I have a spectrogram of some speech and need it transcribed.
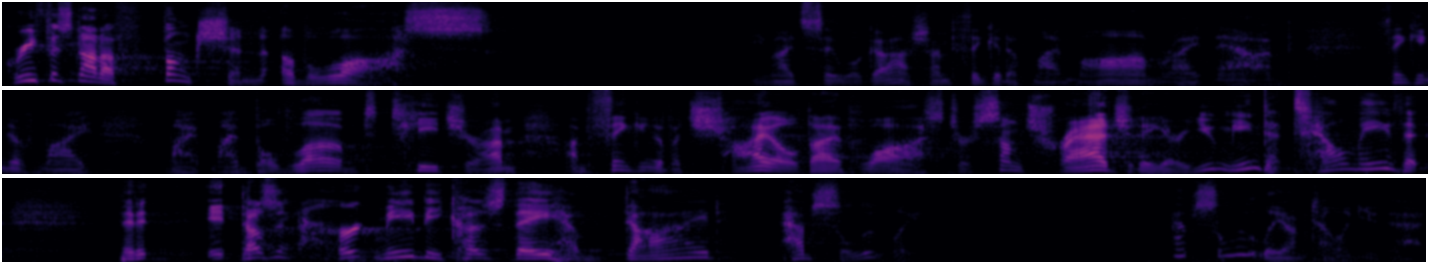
Grief is not a function of loss. You might say, well, gosh, I'm thinking of my mom right now. I'm thinking of my, my, my beloved teacher. I'm, I'm thinking of a child I've lost or some tragedy. Are you mean to tell me that, that it, it doesn't hurt me because they have died? Absolutely. Absolutely, I'm telling you that.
